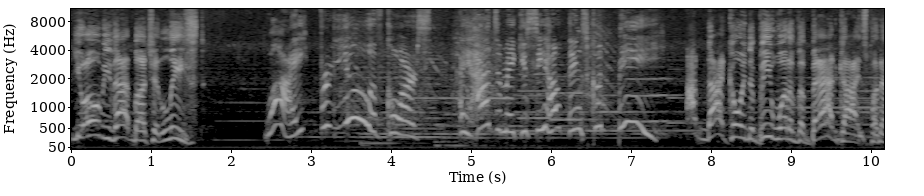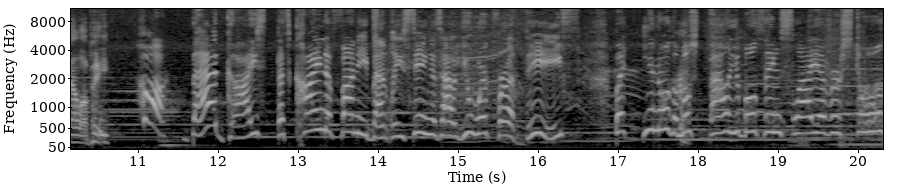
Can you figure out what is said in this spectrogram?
You owe me that much at least. Why? For you, of course. I had to make you see how things could be. I'm not going to be one of the bad guys, Penelope. Huh, bad guys? That's kind of funny, Bentley, seeing as how you work for a thief. But you know the most valuable thing Sly ever stole?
